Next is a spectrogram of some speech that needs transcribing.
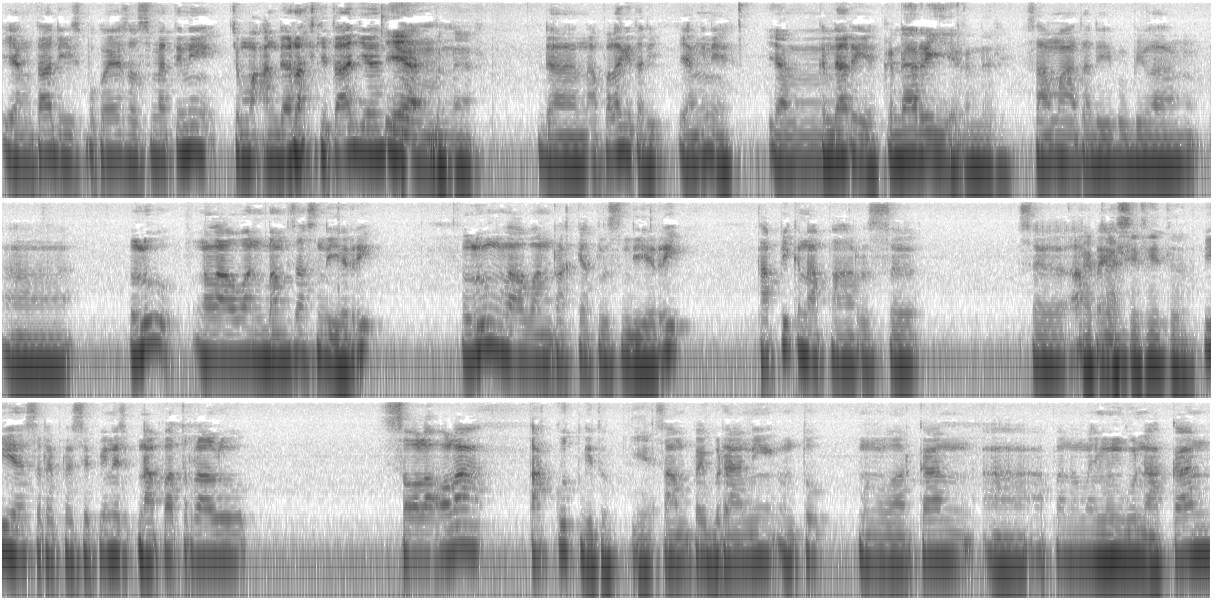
yang tadi pokoknya sosmed ini cuma andalan kita aja. Iya, benar. dan apalagi tadi? Yang ini ya? Yang Kendari ya? Kendari ya, Kendari. sama tadi gue bilang eh, lu ngelawan bangsa sendiri lu ngelawan rakyat lu sendiri tapi kenapa harus se se apa ya Represif itu. iya serepresif ini kenapa terlalu seolah-olah takut gitu Iya. sampai berani untuk mengeluarkan uh, apa namanya menggunakan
